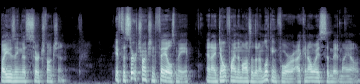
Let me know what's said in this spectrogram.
by using this search function. If the search function fails me and I don't find the module that I'm looking for, I can always submit my own.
